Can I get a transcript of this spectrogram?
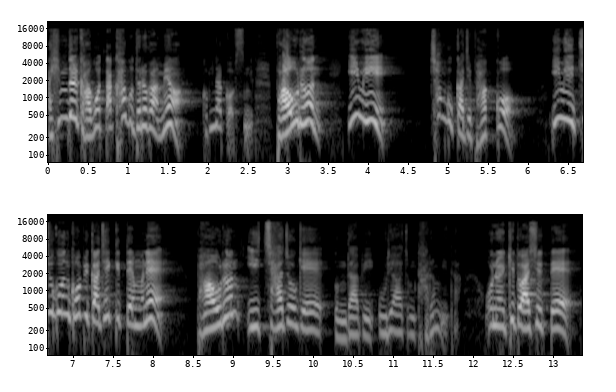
아, 힘들 각오 딱 하고 들어가면 겁날 거 없습니다. 바울은 이미 천국까지 받고 이미 죽은 고비까지 했기 때문에 바울은 이 자족의 응답이 우리와 좀 다릅니다. 오늘 기도하실 때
